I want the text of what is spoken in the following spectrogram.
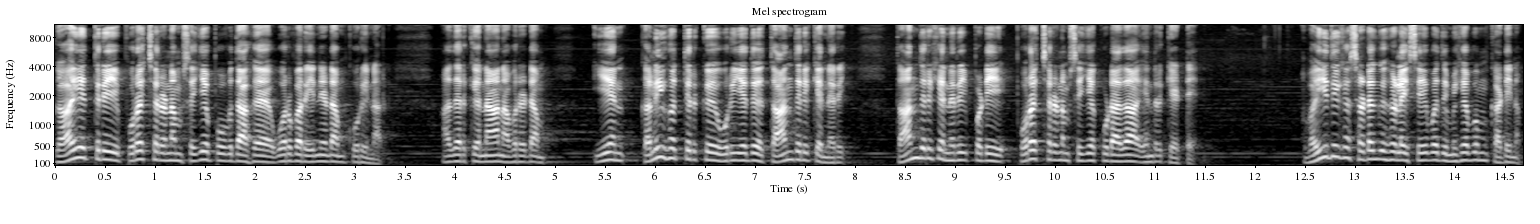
காயத்ரி புறச்சரணம் செய்யப்போவதாக ஒருவர் என்னிடம் கூறினார். அதற்கு நான் அவரிடம் ஏன் கலியுகத்திற்கு உரியது தாந்திரிக்க நெறி? தாந்திரிக நெறிப்படி புறச்சரணம் செய்யக்கூடாதா? என்று கேட்டேன். வைதிக சடங்குகளை செய்வது மிகவும் கடினம்.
